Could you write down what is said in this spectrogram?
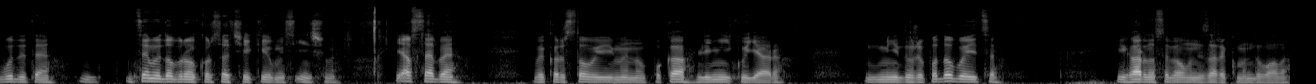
будете цими користуватися чи якимись іншими. Я в себе використовую іменно поки лінійку Яра. Мені дуже подобається і гарно себе вони зарекомендували.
